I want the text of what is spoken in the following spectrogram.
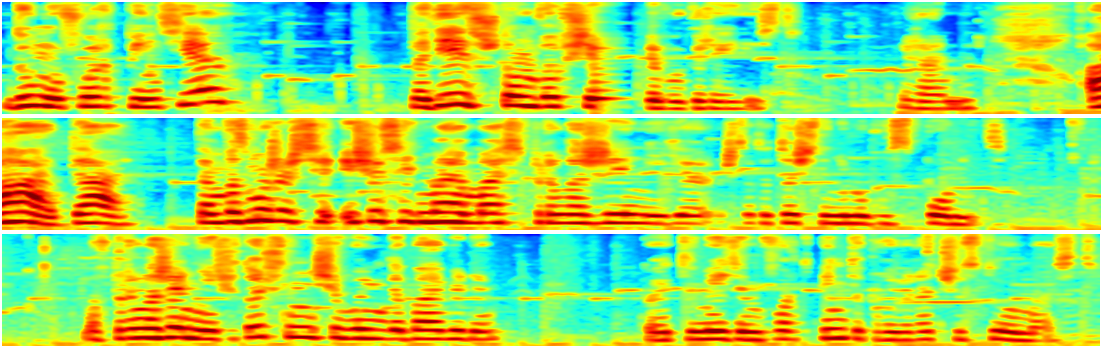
думаю, Форт Пенте. Надеюсь, что он вообще в игре есть. Реально. А, да. Там, возможно, еще седьмая масть приложения. Я что-то точно не могу вспомнить. Но в приложении еще точно ничего не добавили. Поэтому едем в Fort Pinto проверять шестую масть.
